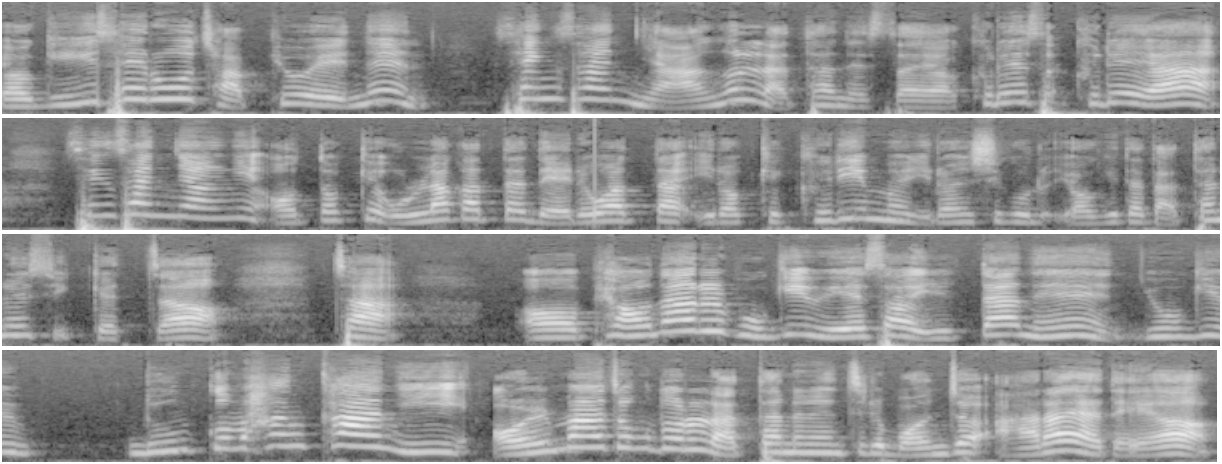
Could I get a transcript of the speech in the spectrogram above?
여기 세로 좌표에는 생산량을 나타냈어요. 그래서 그래야 생산량이 어떻게 올라갔다 내려왔다 이렇게 그림을 이런 식으로 여기다 나타낼 수 있겠죠. 자, 어, 변화를 보기 위해서 일단은 여기 눈금 한 칸이 얼마 정도를 나타내는지를 먼저 알아야 돼요.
